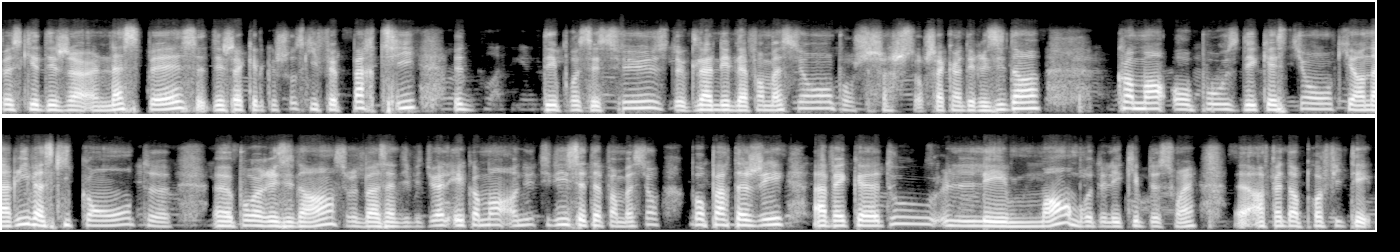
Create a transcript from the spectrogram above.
parce qu'il y a déjà un aspect, c'est déjà quelque chose qui fait partie des processus de glaner de l'information pour sur chacun des résidents, comment on pose des questions qui en arrivent à ce qui compte euh, pour un résident sur une base individuelle et comment on utilise cette information pour partager avec euh, tous les membres de l'équipe de soins euh, afin d'en profiter.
